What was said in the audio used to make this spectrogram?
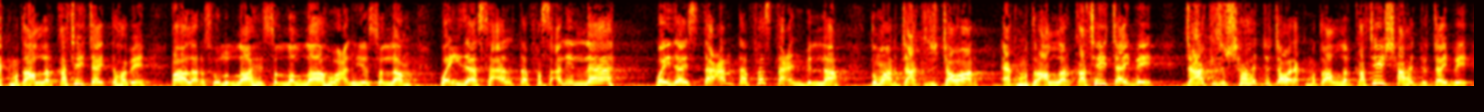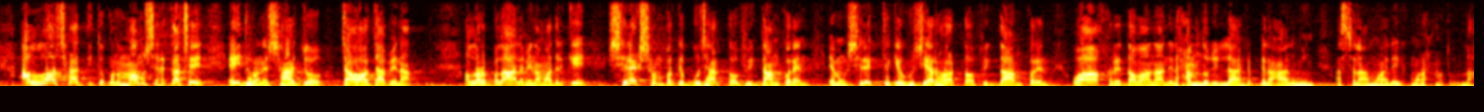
একমাত্র আল্লাহর কাছেই চাইতে হবে। বা আল্লাহ রসুল্লাহ সাল্লাহ আলী সাল্লাম ওয়াইজা সাআলতা ফাসআলিল্লাহ। তোমার যা কিছু চাওয়ার একমাত্র আল্লাহর কাছেই চাইবে। যা কিছু সাহায্য চাওয়ার একমাত্র আল্লাহর কাছেই সাহায্য চাইবে। আল্লাহ ছাড়া দ্বিতীয় কোনো মানুষের কাছে এই ধরনের সাহায্য চাওয়া যাবে না। আল্লাহ রব্বুল্লাহ আলমিন আমাদেরকে সেরেক সম্পর্কে বুঝার তৌফিক দান করেন এবং সেরেক থেকে হুঁশিয়ার হওয়ার তৌফিক দান করেন। ও আখরে দাওয়ান আলহামদুলিল্লাহ রবিল আলমিন। আসসালামু আলাইকুম রহমতুল্লাহ।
